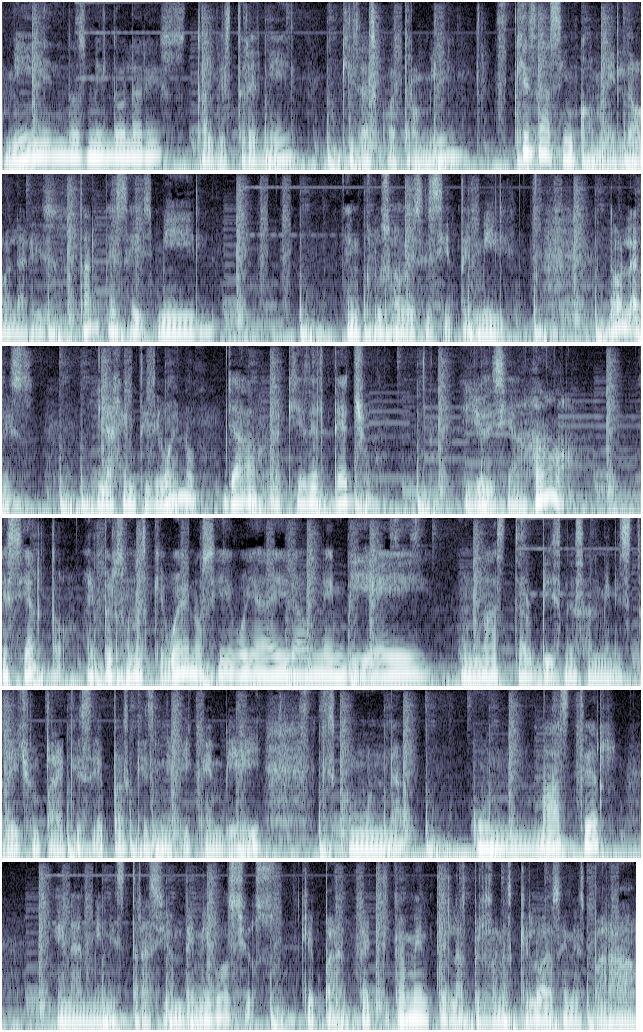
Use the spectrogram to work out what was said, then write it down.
mil, dos mil dólares, tal vez tres mil, quizás cuatro mil, quizás cinco mil dólares, tal vez seis mil, incluso a veces siete mil dólares. Y la gente dice, bueno, ya aquí es el techo. Y yo decía, ah, es cierto, hay personas que, bueno, sí, voy a ir a un MBA, un Master Business Administration, para que sepas qué significa MBA, que es como una, un máster en administración de negocios, que prácticamente las personas que lo hacen es para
